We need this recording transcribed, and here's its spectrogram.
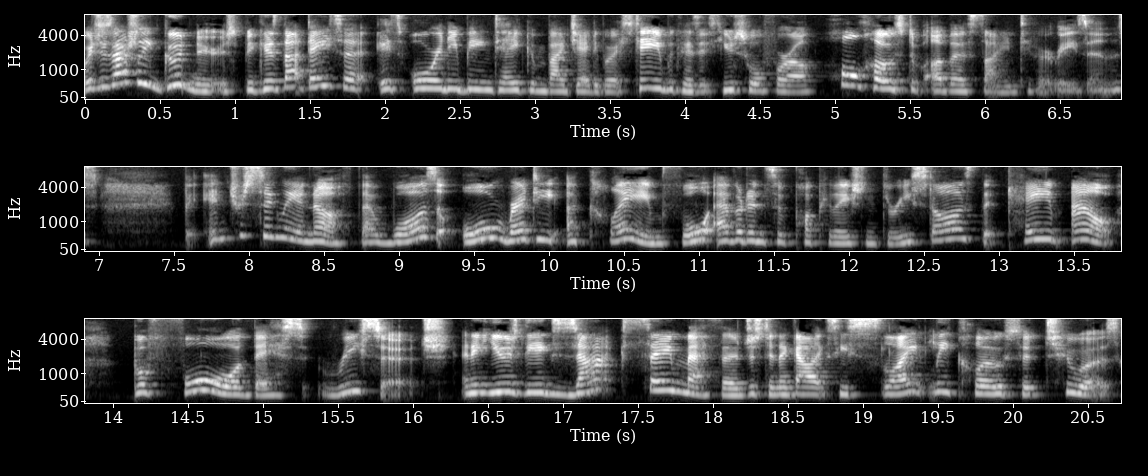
which is actually good news because that data is already being taken by JWST because it's useful for a whole host of other scientific reasons. But interestingly enough, there was already a claim for evidence of population 3 stars that came out before this research. And it used the exact same method, just in a galaxy slightly closer to us.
